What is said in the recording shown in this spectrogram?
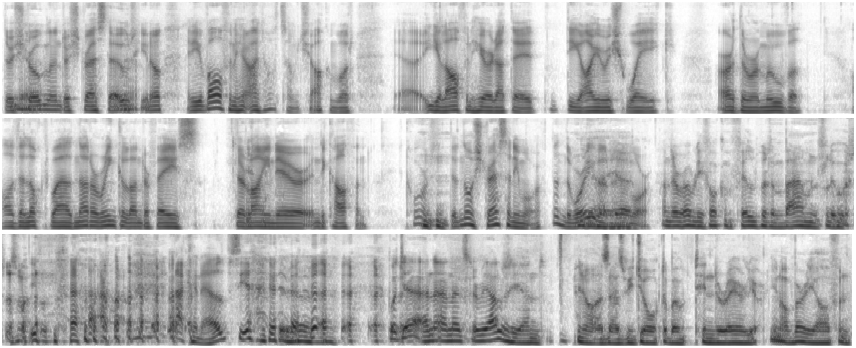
they're struggling, they're stressed out, you know. And you've often hear I know it sounds shocking, but uh, you'll often hear that the the Irish wake or the removal. Oh, they looked well, not a wrinkle on their face. They're lying there in the coffin. Of course, they've no stress anymore. Nothing to worry Yeah, about yeah. anymore. And they're probably fucking filled with embalming fluid as well. That can help yeah. But yeah, and, and it's the reality. And, you know, as, as we joked about Tinder earlier, you know, very often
